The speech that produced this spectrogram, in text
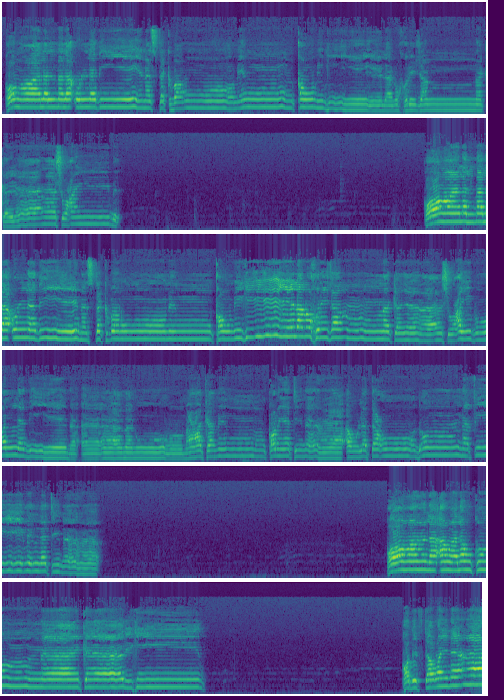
قال الملأ الذين استكبروا من قومه لنخرجنك يا شعيب. قال الملأ الذين استكبروا من قومه لنخرجنك يا شعيب والذين آمنوا معك من قريتنا أو لتعودن في ملتنا قال أولو كنا كارهين. قد افترينا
